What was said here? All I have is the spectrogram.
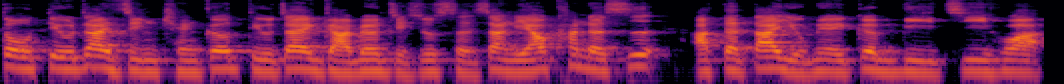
都丢在金钱哥丢在 Gabriel 技术身上，你要看的是阿德达有没有一个 B 计划。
